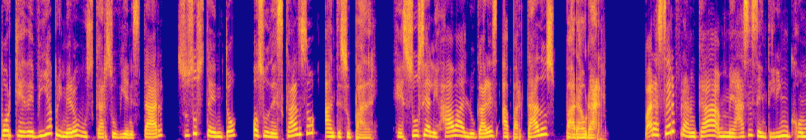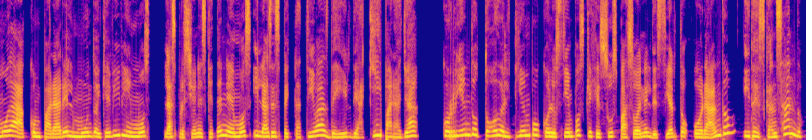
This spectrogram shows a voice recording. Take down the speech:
porque debía primero buscar su bienestar, su sustento o su descanso ante su Padre. Jesús se alejaba a lugares apartados para orar. Para ser franca, me hace sentir incómoda comparar el mundo en que vivimos, las presiones que tenemos y las expectativas de ir de aquí para allá, corriendo todo el tiempo con los tiempos que Jesús pasó en el desierto orando y descansando.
